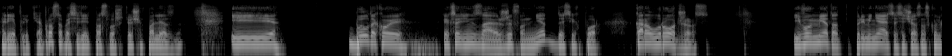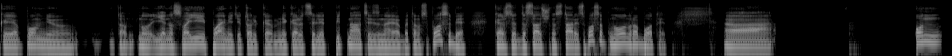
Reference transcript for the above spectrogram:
реплики, а просто посидеть, послушать. Очень полезно. И был такой, я, кстати, не знаю, жив он нет до сих пор, Карл Роджерс. Его метод применяется сейчас, насколько я помню, там, ну, я на своей памяти только, мне кажется, лет 15 знаю об этом способе. Кажется, это достаточно старый способ, но он работает. А, он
